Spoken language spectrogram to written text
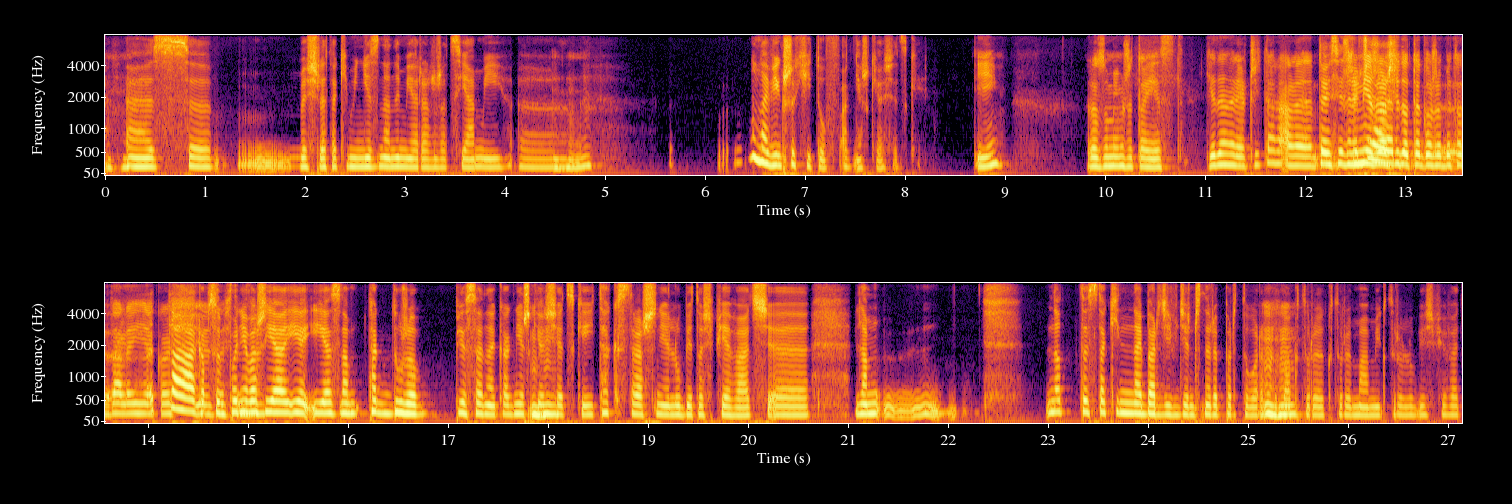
Mhm. e, z, mm, myślę, takimi nieznanymi aranżacjami e, Mhm. no, największych hitów Agnieszki Osieckiej. I rozumiem, że to jest jeden recital, ale To jest jeden recital, się do tego, żeby to dalej jakoś... tak, absolutnie, ponieważ ja, ja, ja znam tak dużo piosenek Agnieszki Mhm. Osieckiej i tak strasznie lubię to śpiewać. E, Dla, no, to jest taki najbardziej wdzięczny repertuar Mhm. chyba, który, który mam i który lubię śpiewać,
